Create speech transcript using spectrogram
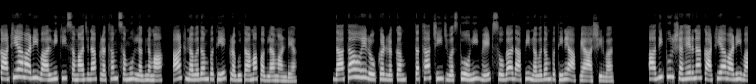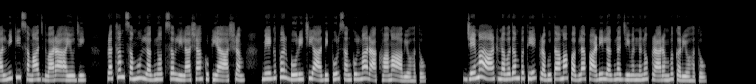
કાઠિયાવાડી વાલ્મીકી સમાજના પ્રથમ સમૂહ લગ્નમાં આઠ નવદંપતીએ પ્રભુતામાં પગલાં માંડ્યા. દાતાઓએ રોકડ રકમ તથા ચીજ વસ્તુઓની ભેટ સોગાદ આપી નવદંપતીને આપ્યા આશીર્વાદ. આદિપુર શહેરના કાઠિયાવાડી વાલ્મીકી સમાજ દ્વારા આયોજિત પ્રથમ સમૂહ લગ્નોત્સવ લીલાશાહ કુટિયા આશ્રમ, મેઘપર બોરીચી આદિપુર સંકુલમાં રાખવામાં આવ્યો હતો. જેમાં આઠ નવદંપતીએ પ્રભુતામાં પગલાં પાડી લગ્ન જીવનનો પ્રારંભ કર્યો હતો.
